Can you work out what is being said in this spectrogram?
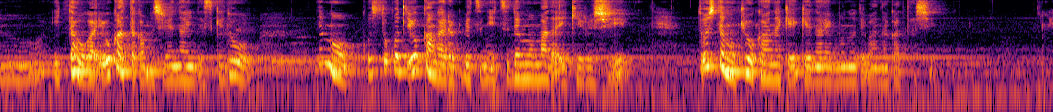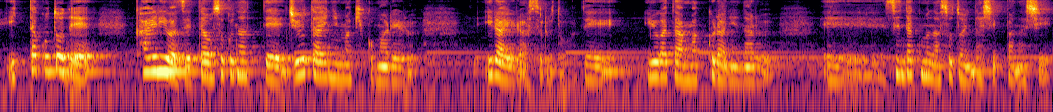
あの行った方が良かったかもしれないんですけどでもコストコってよく考えれば別にいつでもまだ行けるしどうしても今日買わなきゃいけないものではなかったし行ったことで帰りは絶対遅くなって渋滞に巻き込まれる。イライラすると。で夕方は真っ暗になる、えー、洗濯物は外に出しっぱなし。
